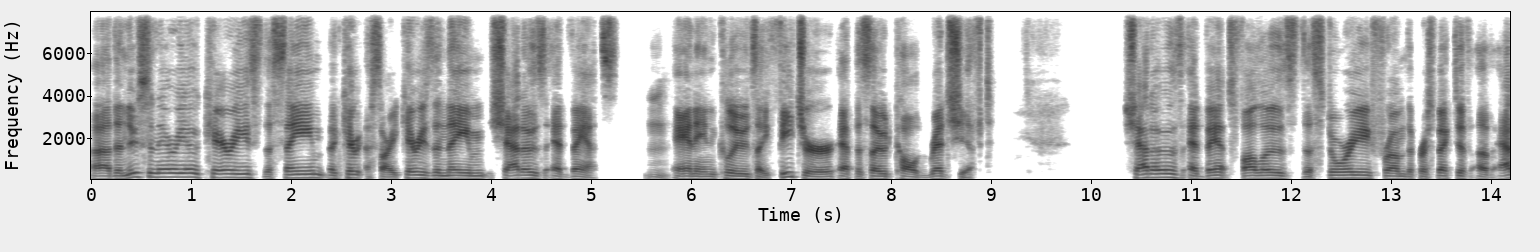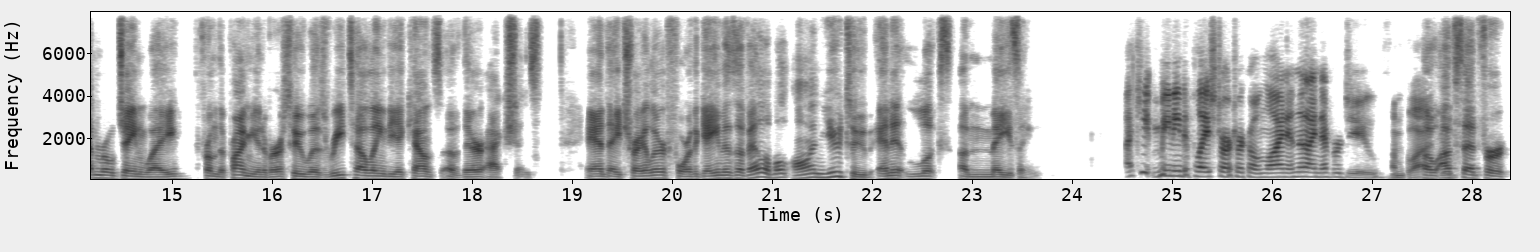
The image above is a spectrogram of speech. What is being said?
Uh, the new scenario carries the same, uh, carry, sorry, carries the name Shadows Advance Hmm. and includes a feature episode called Redshift. Shadows Advance follows the story from the perspective of Admiral Janeway from the Prime Universe, who was retelling the accounts of their actions. And a trailer for the game is available on YouTube, and it looks amazing. I keep meaning to play Star Trek Online, and then I never do. I'm glad. Oh, I've said for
